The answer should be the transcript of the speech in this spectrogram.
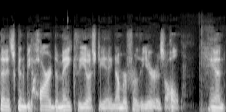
that it's going to be hard to make the USDA number for the year as a whole. And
